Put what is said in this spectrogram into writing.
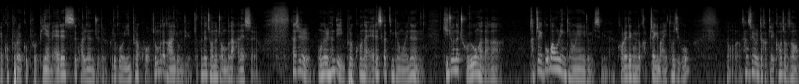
에코프로, 에코프로, BM, LS 관련주들 그리고 인프라코어 전부 다 강하게 움직였죠. 근데 저는 전부 다 안 했어요. 사실 오늘 현대 인프라코어나 LS 같은 경우에는 기존에 조용하다가 갑자기 뽑아 올린 경향이 좀 있습니다. 거래대금도 갑자기 많이 터지고 어, 상승률도 갑자기 커져서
